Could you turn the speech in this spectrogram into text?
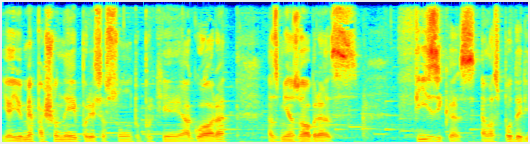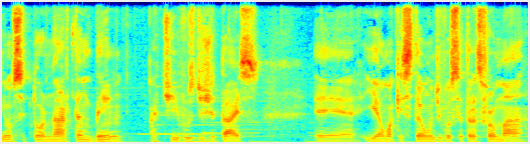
e aí eu me apaixonei por esse assunto porque agora as minhas obras físicas elas poderiam se tornar também ativos digitais. É, e é uma questão de você transformar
